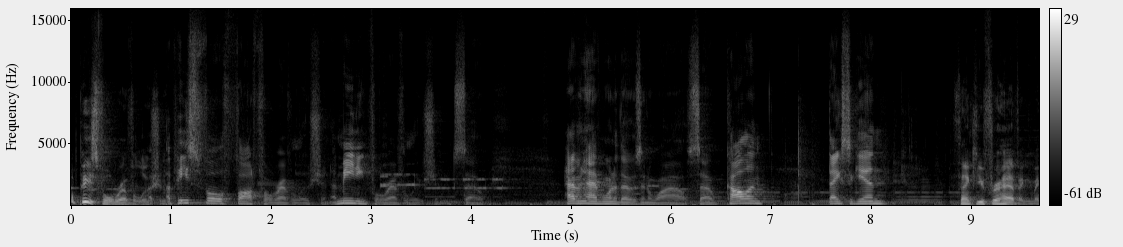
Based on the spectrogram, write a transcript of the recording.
A peaceful revolution. a peaceful, thoughtful revolution, a meaningful revolution. So haven't had one of those in a while. So Collin, thanks again, Thank you for having me.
